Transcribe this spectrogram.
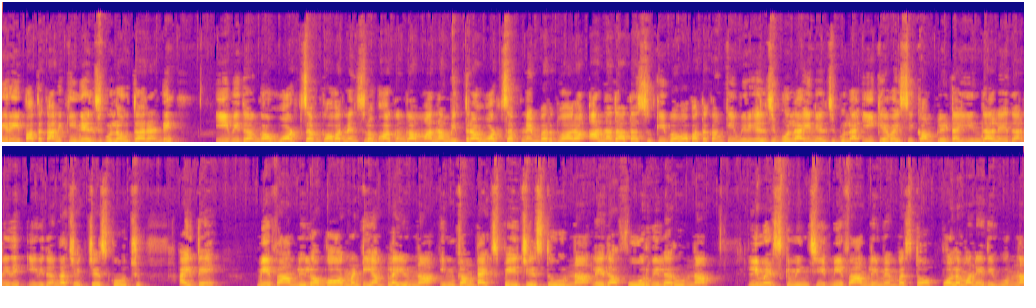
మీరు ఈ పథకానికి ఇనెలిజిబుల్ అవుతారండి. ఈ విధంగా వాట్సాప్ గవర్నెన్స్లో భాగంగా మన మిత్ర వాట్సాప్ నెంబర్ ద్వారా అన్నదాత సుఖీభవ పథకంకి మీరు ఎలిజిబుల్లా ఇన్ఎలిజిబుల్లా ఈకేవైసీ కంప్లీట్ అయ్యిందా లేదా అనేది ఈ విధంగా చెక్ చేసుకోవచ్చు. అయితే మీ ఫ్యామిలీలో గవర్నమెంట్ ఎంప్లాయ్ ఉన్నా ఇన్కమ్ ట్యాక్స్ పే చేస్తూ ఉన్నా లేదా ఫోర్ వీలర్ ఉన్నా లిమిట్స్కి మించి మీ ఫ్యామిలీ మెంబర్స్తో పొలం అనేది ఉన్నా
